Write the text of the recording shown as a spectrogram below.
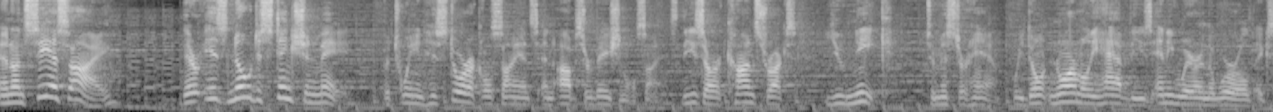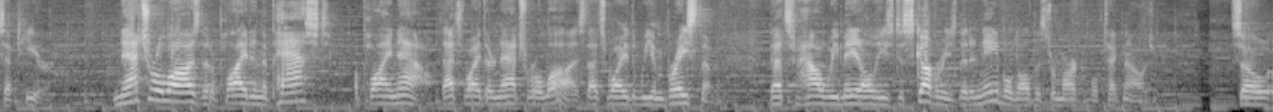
And on CSI, there is no distinction made between historical science and observational science. These are constructs unique to Mr. Ham. We don't normally have these anywhere in the world except here. Natural laws that applied in the past apply now. That's why they're natural laws. That's why we embrace them. That's how we made all these discoveries that enabled all this remarkable technology. So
